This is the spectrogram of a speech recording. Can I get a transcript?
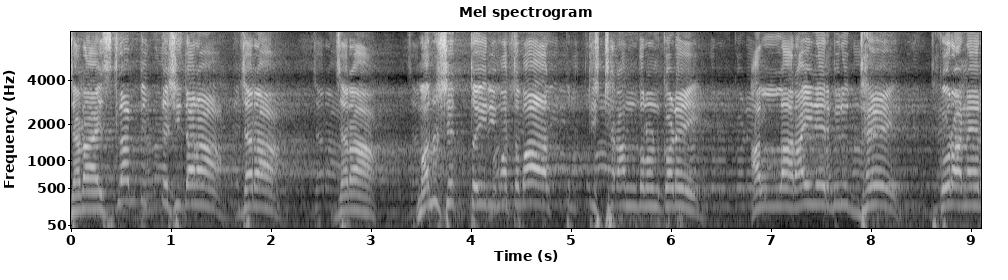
যারা ইসলাম বিদ্বেষী দ্বারা, যারা যারা মানুষের তৈরি মতবাদ প্রতিষ্ঠার আন্দোলন করে, আল্লাহর আইনের বিরুদ্ধে, কোরআনের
